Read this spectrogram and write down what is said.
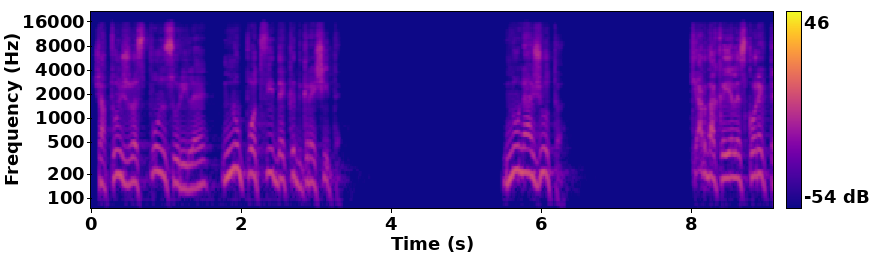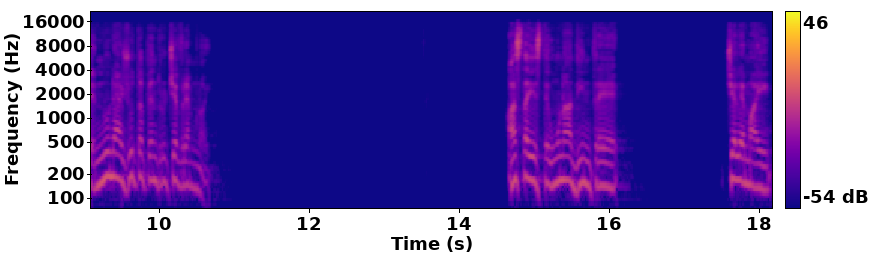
Și atunci răspunsurile nu pot fi decât greșite. Nu ne ajută. Chiar dacă ele sunt corecte, nu ne ajută pentru ce vrem noi. Asta este una dintre cele mai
